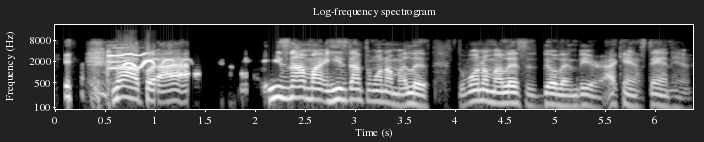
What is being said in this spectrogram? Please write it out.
nah, but I he's not my he's not the one on my list. The one on my list is Bill Laimbeer. I can't stand him.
